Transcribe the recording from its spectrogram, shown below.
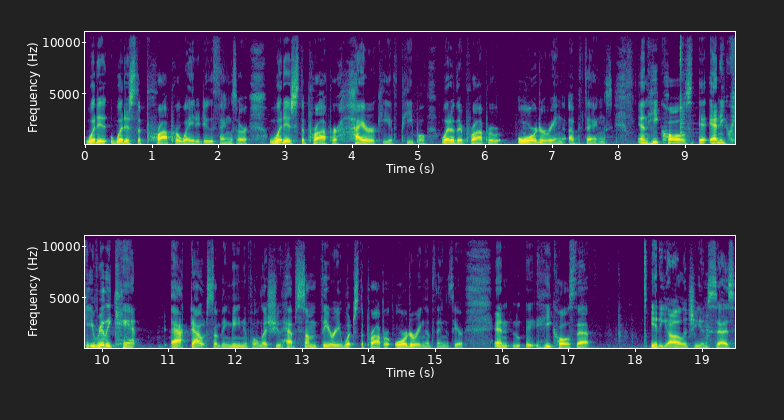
What is, what is the proper way to do things? Or what is the proper hierarchy of people? What are the proper ordering of things. And he calls, and he, he really can't act out something meaningful unless you have some theory what's the proper ordering of things here. And he calls that ideology and says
